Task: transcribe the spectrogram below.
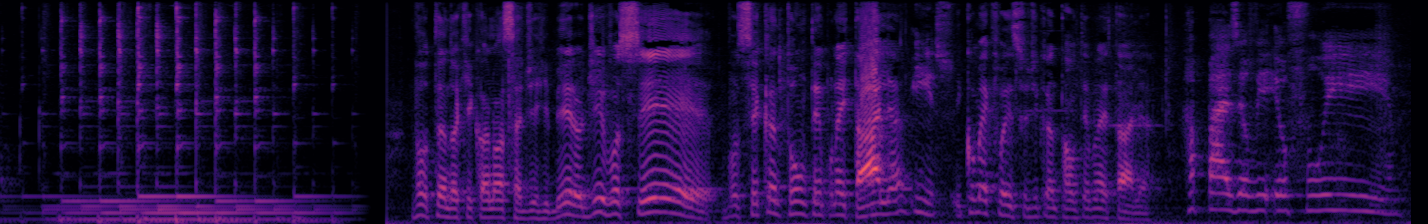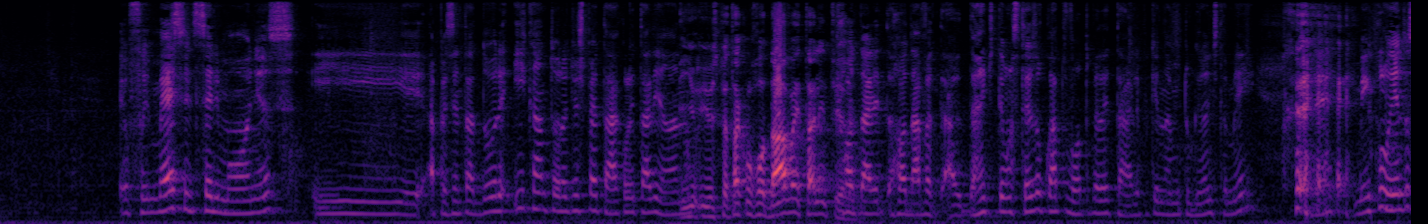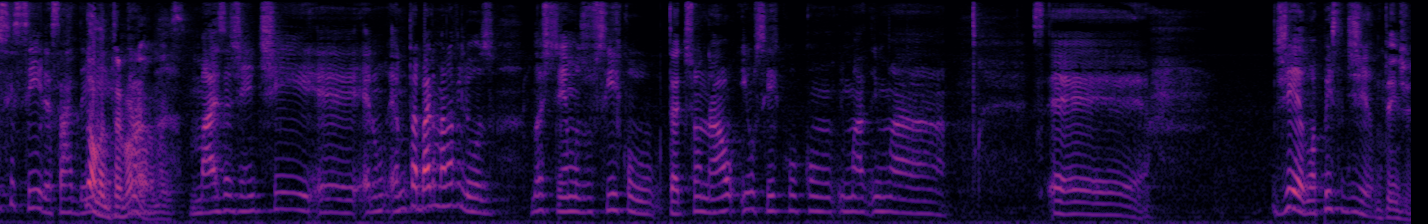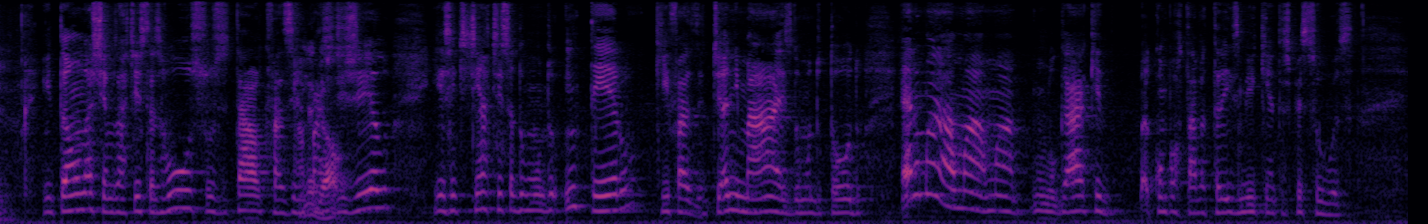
Voltando aqui com a nossa Di Ribeiro, Di, você, você cantou um tempo na Itália. Isso. E como é que foi isso de cantar um tempo na Itália? Rapaz, eu, vi, eu fui. Eu fui mestre de cerimônias e apresentadora e cantora de um espetáculo italiano. E, e o espetáculo rodava a Itália inteira? Rodava, rodava, a gente deu umas três ou quatro voltas pela Itália, porque não é muito grande também, né? incluindo Sicília, Sardenha. Não, mas não tem problema, mas- Mas a gente. é, era, um, era um trabalho maravilhoso. Nós tínhamos um circo tradicional e um circo com uma. uma é, gelo, uma pista de gelo. Entendi. Então nós tínhamos artistas russos e tal, que faziam Que parte de gelo. E a gente tinha artistas do mundo inteiro, que fazia, de animais do mundo todo. Era uma, uma- uma- um lugar que comportava 3.500 pessoas.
